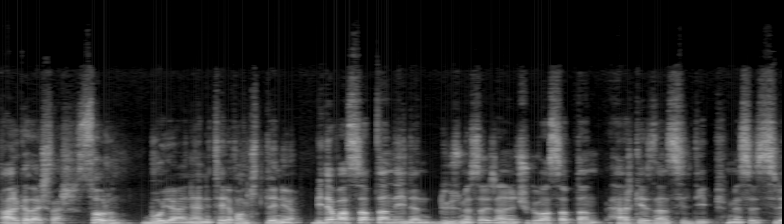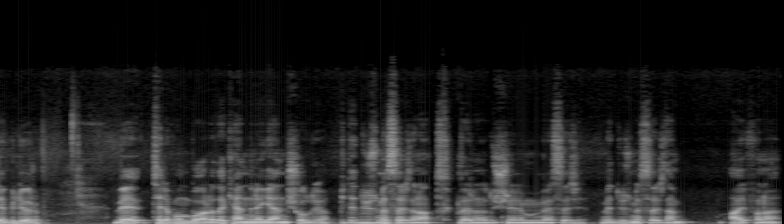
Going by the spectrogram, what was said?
arkadaşlar sorun bu yani hani telefon kilitleniyor. Bir de WhatsApp'tan değil yani düz mesajdan. Hani çünkü WhatsApp'tan herkesten sil deyip mesaj silebiliyorum. Ve telefon bu arada kendine gelmiş oluyor. Bir de düz mesajdan attıklarını düşünelim bu mesajı. Ve düz mesajdan iPhone'a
